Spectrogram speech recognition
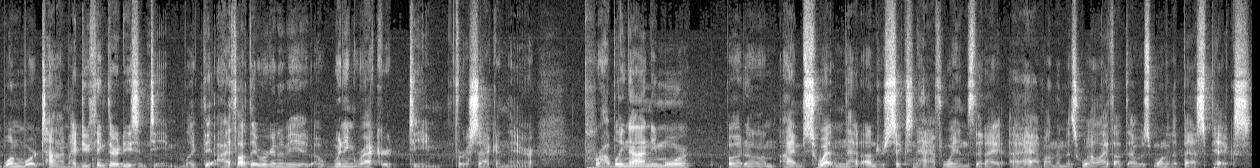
one more time. I do think they're a decent team. Like they, I thought they were going to be a, a winning record team for a second there. Probably not anymore but um, I'm sweating that under six and a half wins that I, I have on them as well. I thought that was one of the best picks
